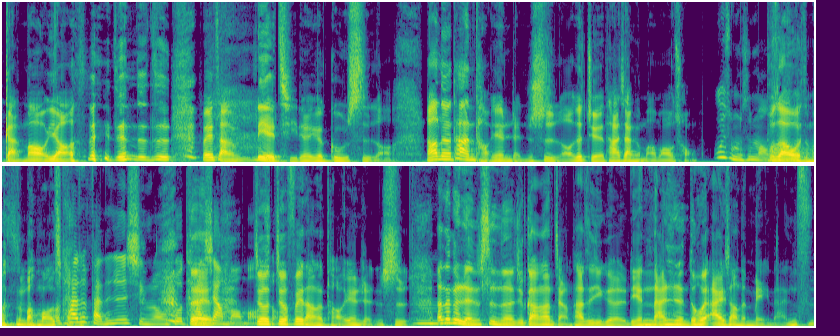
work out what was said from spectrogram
感冒药，所以真的是非常猎奇的一个故事哦。然后呢，他很讨厌人事哦，就觉得他像个毛毛虫。为什么是毛毛虫？不知道为什么是毛毛虫。他就反正就是形容说他像毛毛虫，就就非常的讨厌人事。嗯、那这个人事呢，就刚刚讲他是一个。连男人都会爱上的美男子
